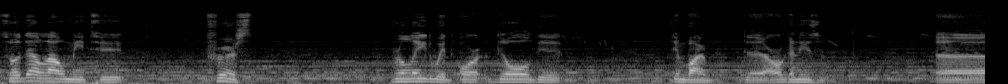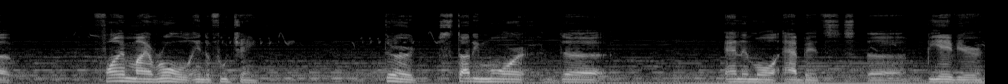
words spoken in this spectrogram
so that allowed me to first relate with or the, all the, the environment, the organism uh, find my role in the food chain. Third, study more the animal habits, uh, behavior,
